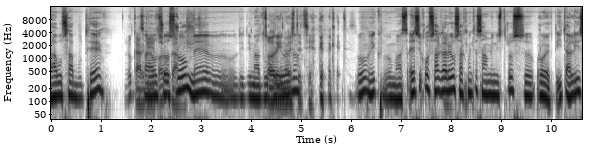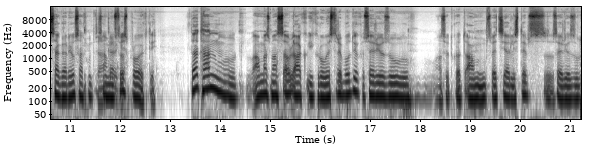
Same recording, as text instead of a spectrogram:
დავუსაბუთე რო კარგი იყო რომ მე დიდი მადლობა სწორი ინვესტიცია გაკეთე. რო იქ მას ეს იყო საგარეო საქმეთა სამინისტროს პროექტი, იტალიის საგარეო საქმეთა სამინისტროს პროექტი. და თან ამას მასწავლა აქ იქ რო ვესწრებოდი სერიოზულ ასე ვთქვათ ამ სპეციალისტებს სერიოზულ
